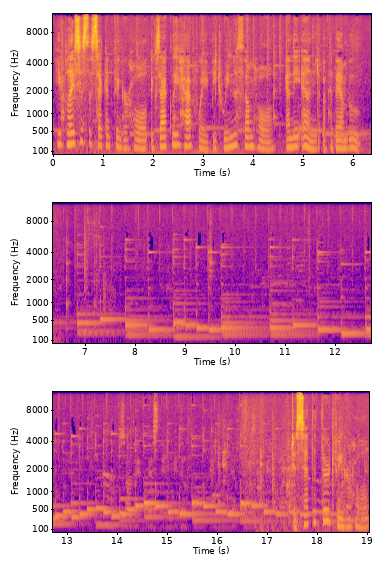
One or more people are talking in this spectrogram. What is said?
He places the second finger hole exactly halfway between the thumb hole and the end of the bamboo. To set the third finger hole,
